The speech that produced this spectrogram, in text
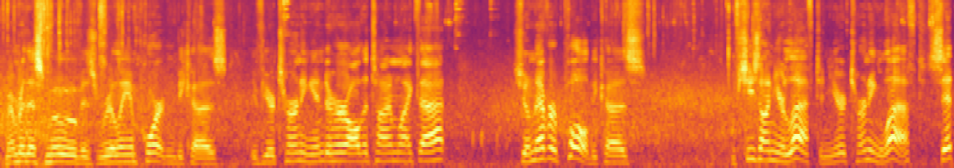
Remember this move is really important because if you're turning into her all the time like that, she'll never pull because if she's on your left and you're turning left, sit,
